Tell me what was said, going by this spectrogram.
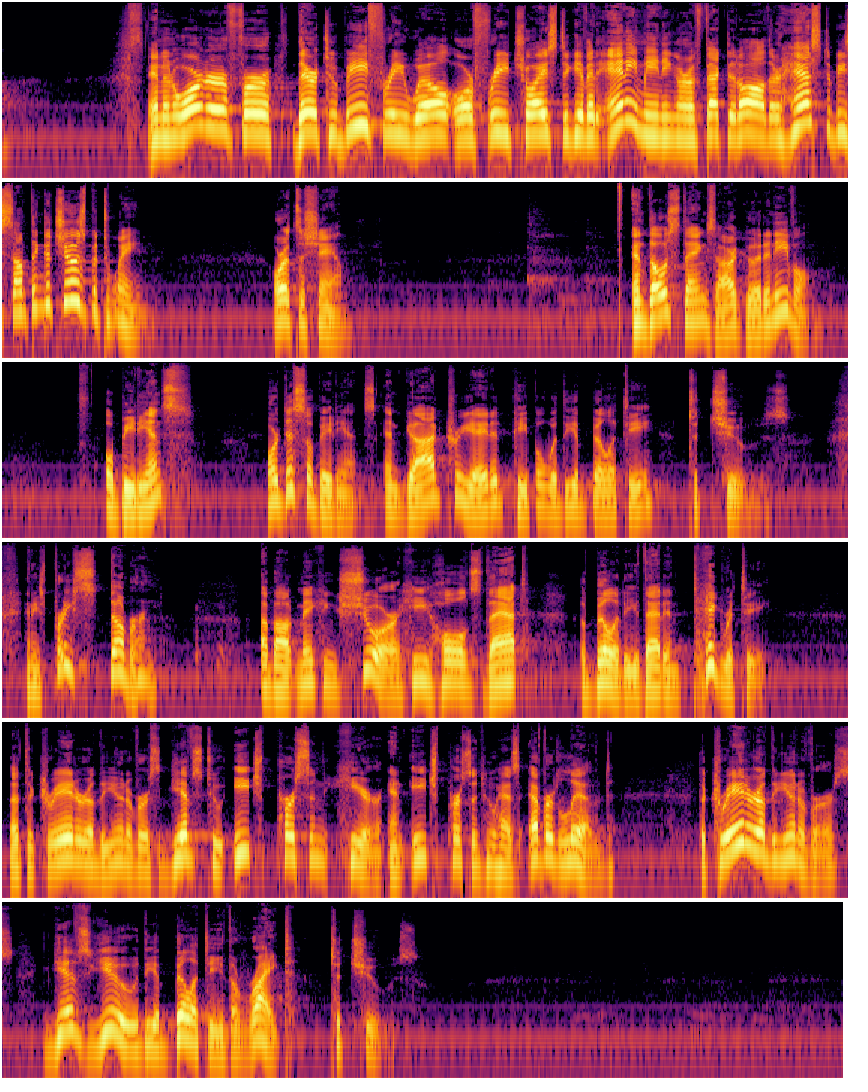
And in order for there to be free will or free choice to give it any meaning or effect at all, there has to be something to choose between, or it's a sham. And those things are good and evil obedience or disobedience. And God created people with the ability to choose. And He's pretty stubborn about making sure He holds that ability, that integrity that the creator of the universe gives to each person here and each person who has ever lived. The creator of the universe gives you the ability, the right to choose.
